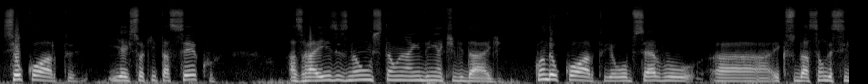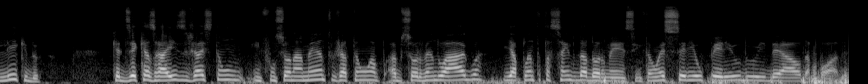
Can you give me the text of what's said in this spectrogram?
Se eu corto e isso aqui está seco, as raízes não estão ainda em atividade. Quando eu corto e eu observo a exudação desse líquido, quer dizer que as raízes já estão em funcionamento, já estão absorvendo água e a planta está saindo da dormência. Então esse seria o período ideal da poda.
